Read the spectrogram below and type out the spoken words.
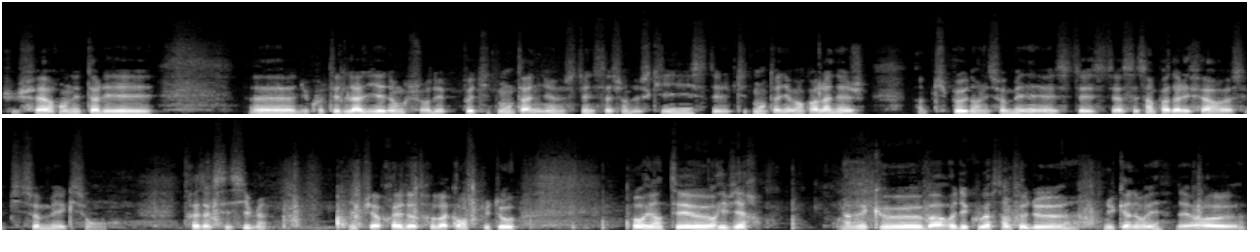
pu faire, on est allé euh, du côté de l'Allier, donc sur des petites montagnes. C'était une station de ski, c'était des petites montagnes, il y avait encore de la neige, un petit peu dans les sommets. et C'était assez sympa d'aller faire ces petits sommets qui sont très accessibles. Et puis après, d'autres vacances plutôt orientées euh, rivière, avec bah, redécouverte un peu de, du canoë. D'ailleurs,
